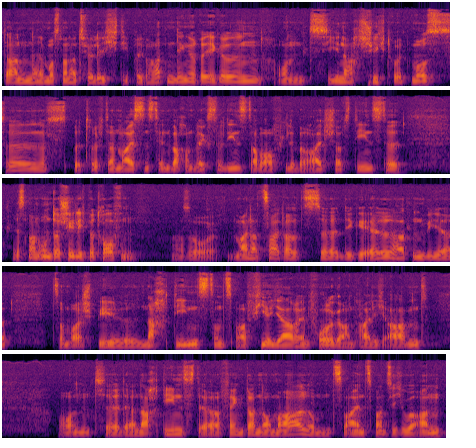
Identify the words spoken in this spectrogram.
Dann äh, muss man natürlich die privaten Dinge regeln und je nach Schichtrhythmus, äh, das betrifft dann meistens den Wach- und Wechseldienst, aber auch viele Bereitschaftsdienste, ist man unterschiedlich betroffen. Also in meiner Zeit als äh, DGL hatten wir zum Beispiel Nachtdienst und zwar vier Jahre in Folge an Heiligabend. Und der Nachtdienst, der fängt dann normal um 22 Uhr an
